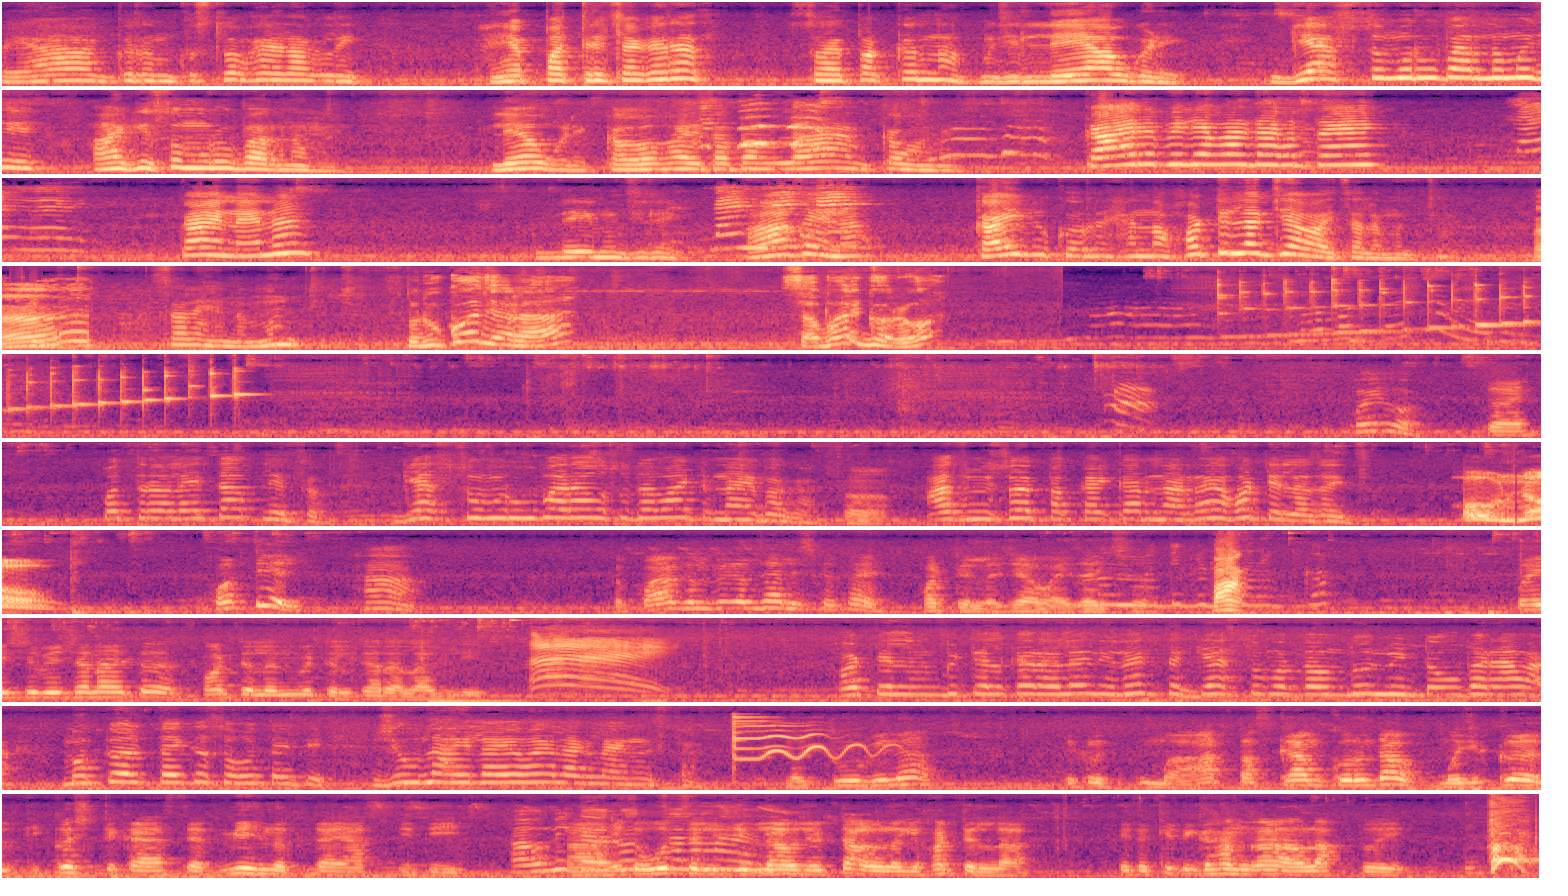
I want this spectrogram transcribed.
या गरम कसलं व्हायला लागले. ह्या पात्र्याच्या घरात स्वयंपाक करणं म्हणजे लय अवघड आहे. गॅस समोर उभारणं म्हणजे आगी समोर उभारणं आहे. लय अवघड आहे. कवा व्हायचा बंगला कवा नाही. काय रे बिल्यावर टाकताय काय नाही ना? लय म्हणजे लय. आज आहे ना? काही बी करून ह्यांना हॉटेलला जेवायचं चला म्हणते. चला ह्यांना म्हणते. रुको जरा. सबर करो. होय हो काय? पत्राला येतं आपल्याच गॅस समोर उभा राहू सुद्धा वाट नाही बघा. हा. आज मी स्वयंपाक काय करणार नाही हॉटेलला जायचं. हॉटेल? हा. का पागल बिगल झालीस का काय? हॉटेलला जेवाय जायचं. पैसे बिशे नाही तर हॉटेल आणि बिटेल करायला लागली. हॉटेल बिटेल करायला नाही ना तर गॅस समोर जाऊन दोन मिनिटं उभा राहावा. मग कळतंय कसं होतंय ते. जीव लायला व्हायला लागलाय नुसता. मग तू बी ना तिकडे आठ तास काम करून जाव. म्हणजे कळल की कष्ट काय असतात मेहनत काय असते ती. अहो मी काय इथं रोज उचलली जीभ लावली टाळू लागे हॉटेलला. इथं किती घाम गाळावा लागतोय.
